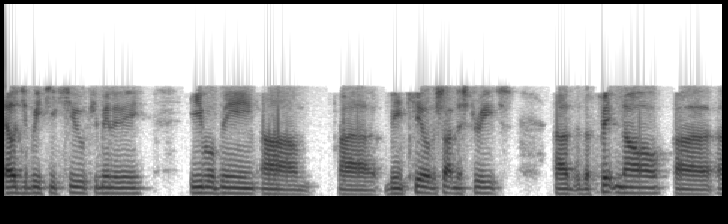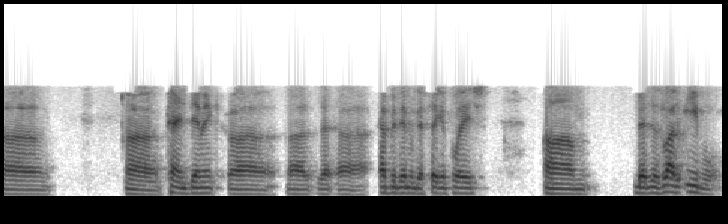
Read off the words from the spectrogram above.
LGBTQ community, evil being um, uh, being killed or shot in the streets, uh, the, the fentanyl uh, uh, uh, pandemic, uh, uh, the, uh, epidemic that's taking place, um, that there's a lot of evil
